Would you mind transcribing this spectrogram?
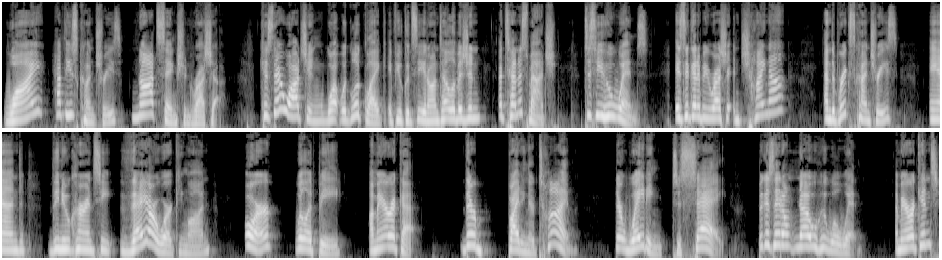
Why have these countries not sanctioned Russia? Because they're watching what would look like, if you could see it on television, a tennis match to see who wins. Is it going to be Russia and China and the BRICS countries and the new currency they are working on? Or will it be America? They're biding their time. They're waiting to say because they don't know who will win. Americans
